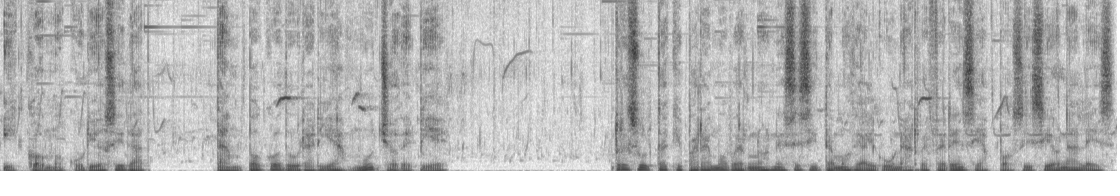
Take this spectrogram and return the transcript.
Y como curiosidad, tampoco durarías mucho de pie. Resulta que para movernos necesitamos de algunas referencias posicionales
